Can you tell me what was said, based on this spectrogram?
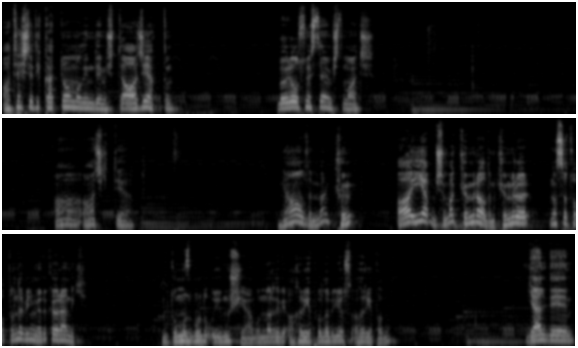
Ateşle dikkatli olmalıyım demişti. Ağacı yaktım. Böyle olsun istememiştim ağaç. Aa ağaç gitti ya. Ne aldım ben? Kömür... Aa iyi yapmışım. Bak kömür aldım. Kömür nasıl toplanır bilmiyorduk öğrendik. Domuz burada uyumuş ya. Bunlara da bir ahır yapılabiliyorsa ahır yapalım. Geldim.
